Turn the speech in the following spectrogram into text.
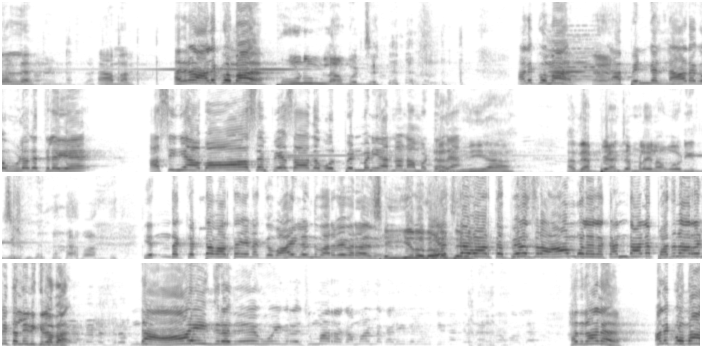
முதல்ல ஆமா. அதனால அழைப்போமா? பூணும்லாம் போச்சு. அழைப்போமா? பெண்கள் நாடக உலகத்திலேயே அசிங்காபாசம் பேசாத ஒரு பெண்மணி யாருன்னா நான் மட்டும்தான். நீயா? அதான் பேஞ்சம்பளையெல்லாம் ஓடிடுச்சு. எந்த கெட்ட வார்த்தை எனக்கு வாயிலிருந்து வரவே வராது. செய்யறதோட கெட்ட வார்த்தை பேசுற ஆம்பளை கண்டால பதினாறு அடி தள்ளி நிக்கிறவ. இந்த ஆய்ங்கிறது ஊய்ங்கிறது சும்மா கமாண்ட்ல கழுவி கழுவி ஊத்திருக்காங்க அதனால அழைப்போமா?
